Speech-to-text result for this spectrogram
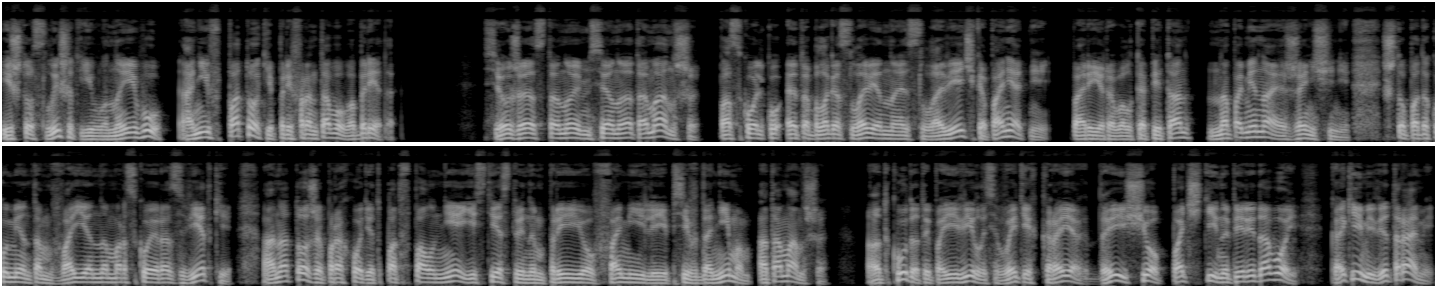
и что слышит его наяву, а не в потоке прифронтового бреда. «Все же остановимся на атаманше», поскольку это благословенное словечко понятней, парировал капитан, напоминая женщине, что по документам военно-морской разведки она тоже проходит под вполне естественным при ее фамилии псевдонимом атаманша. Откуда ты появилась в этих краях, да еще почти на передовой? Какими ветрами?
